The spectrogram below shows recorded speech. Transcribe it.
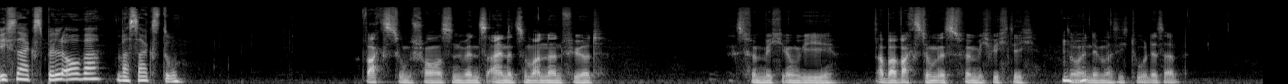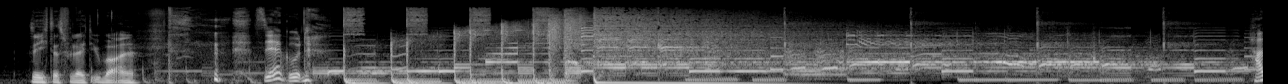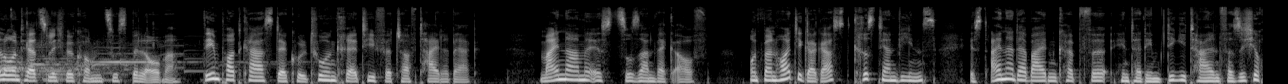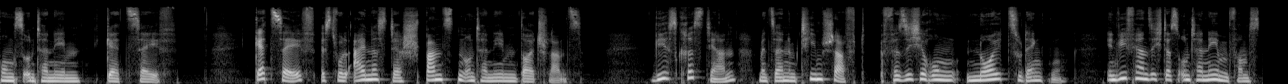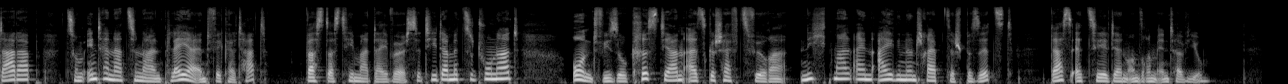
Ich sag Spillover. Was sagst du? Wachstumschancen, wenn es eine zum anderen führt, ist für mich irgendwie, aber Wachstum ist für mich wichtig, so mhm. in dem, was ich tue. Deshalb sehe ich das vielleicht überall. Sehr gut. Hallo und herzlich willkommen zu Spillover, dem Podcast der Kultur- und Kreativwirtschaft Heidelberg. Mein Name ist Susanne Weckauf und mein heutiger Gast, Christian Wiens, ist einer der beiden Köpfe hinter dem digitalen Versicherungsunternehmen GetSafe. GetSafe ist wohl eines der spannendsten Unternehmen Deutschlands. Wie es Christian mit seinem Team schafft, Versicherungen neu zu denken, inwiefern sich das Unternehmen vom Startup zum internationalen Player entwickelt hat was das Thema Diversity damit zu tun hat und wieso Christian als Geschäftsführer nicht mal einen eigenen Schreibtisch besitzt, das erzählt er in unserem Interview.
